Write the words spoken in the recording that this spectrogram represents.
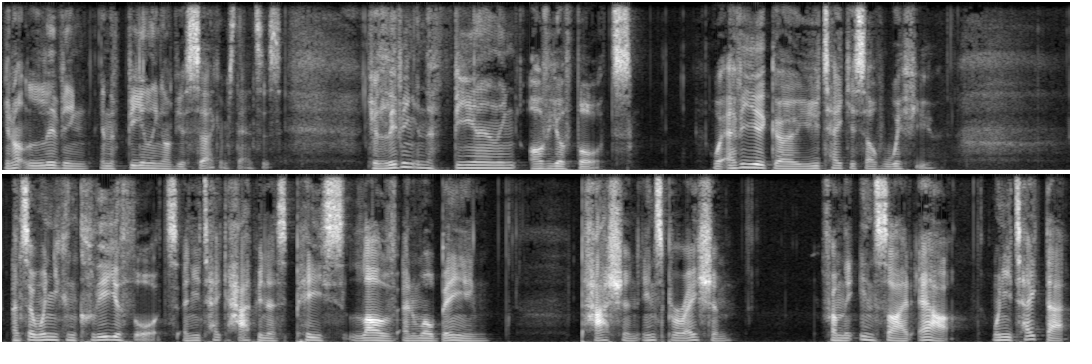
you're not living in the feeling of your circumstances, you're living in the feeling of your thoughts. Wherever you go, you take yourself with you. And so when you can clear your thoughts and you take happiness, peace, love, and well being, passion, inspiration from the inside out, when you take that,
